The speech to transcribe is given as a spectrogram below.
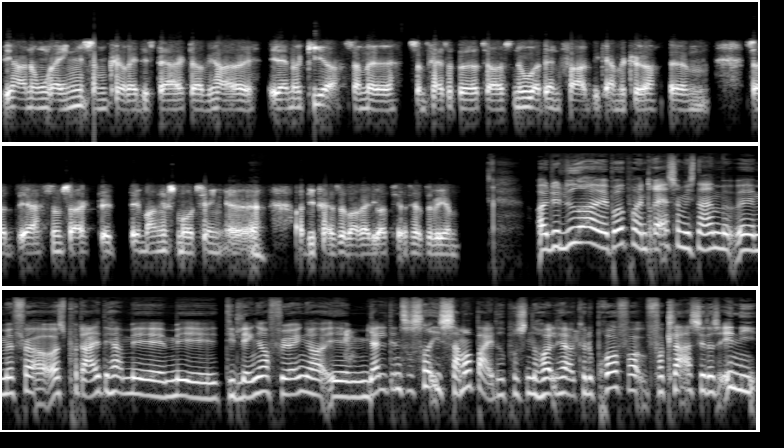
vi har nogle ringe, som kører rigtig stærkt, og vi har øh, et andet gear, som, som passer bedre til os nu, og den fart, vi gerne vil køre. Øhm, så ja, som sagt, det, det er mange små ting, og de passer bare rigtig godt til os her til VM. Og det lyder øh, både på Andreas, som vi snakkede med, øh, med før, og også på dig, det her med, med de længere føringer. Øhm, jeg er lidt interesseret i samarbejdet på sådan et hold her. Kan du prøve at for, forklare og sætte os ind i,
